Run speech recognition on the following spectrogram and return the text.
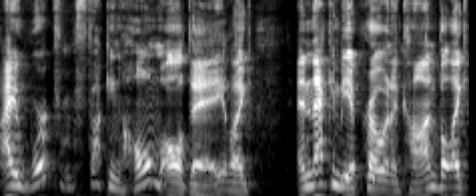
I work from fucking home all day, like, and that can be a pro and a con. But like,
